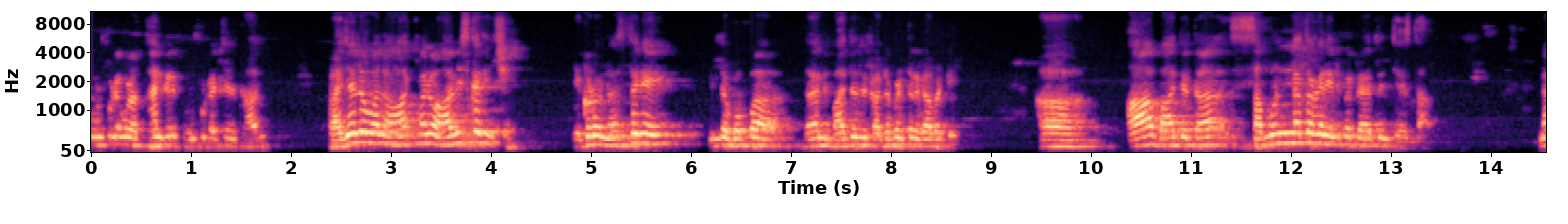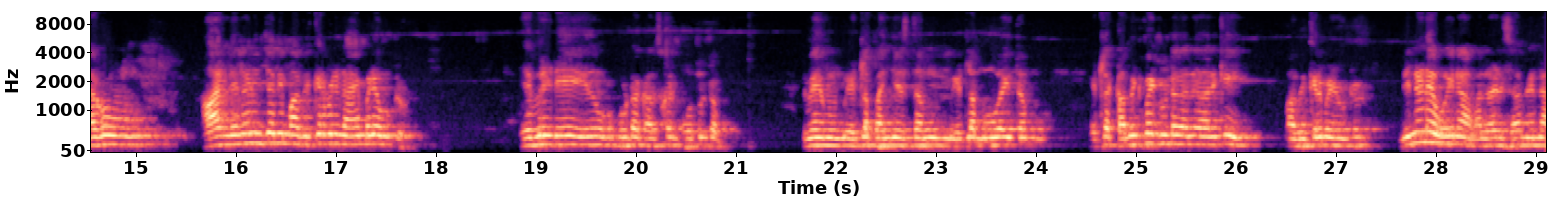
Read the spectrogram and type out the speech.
కొనుక్కుంటే కూడా వస్తాను కానీ కొనుక్కుంటూ వచ్చేది కాదు. ప్రజలు వాళ్ళ ఆత్మను ఆవిష్కరించి ఎక్కడో నస్తేనే ఇంత గొప్ప దాని బాధ్యతలు కట్టబెడతారు కాబట్టి ఆ, ఆ బాధ్యత సమున్నతంగా నిలిపే ప్రయత్నం చేస్తా. నాకు ఆరు నెలల నుంచి వెళ్ళి మా విక్రమణి న్యాయంబడే ఉంటాడు. ఎవ్రీడే ఏదో ఒక పూట కలుసుకొని పోతుంటాం. మేము ఎట్లా పని చేస్తాం ఎట్లా మూవ్ అవుతాం ఎట్లా కమిట్మెంట్ ఉంటుంది అనే దానికి మా విక్రమణి ఉంటాడు. నిన్ననే పోయినా మళ్ళీ సార్ నిన్న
